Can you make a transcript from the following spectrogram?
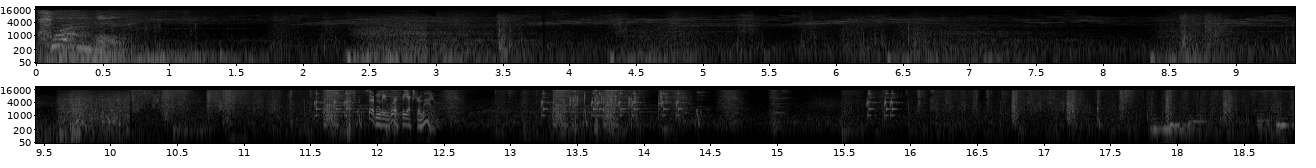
Crumble! Thank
